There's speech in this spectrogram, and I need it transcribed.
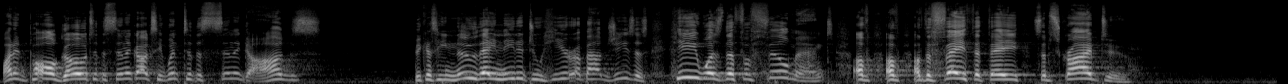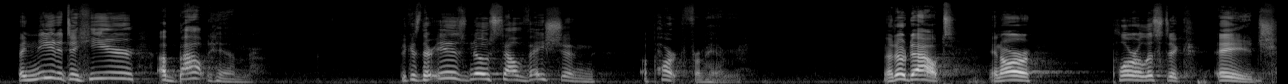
Why did Paul go to the synagogues? He went to the synagogues because he knew they needed to hear about Jesus. He was the fulfillment of, of, of the faith that they subscribed to. They needed to hear about him because there is no salvation apart from him. Now, no doubt, in our pluralistic age,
